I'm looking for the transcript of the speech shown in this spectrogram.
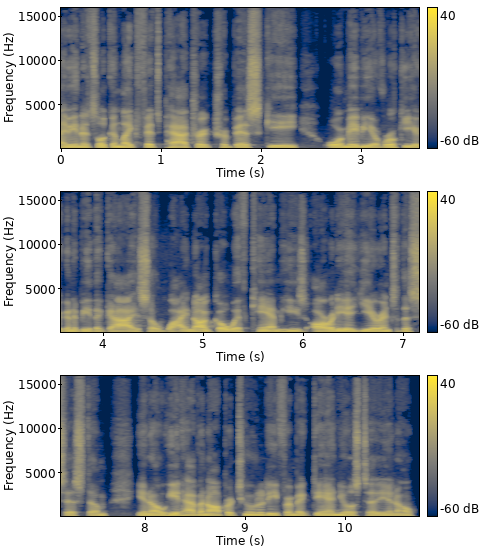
I mean, it's looking like Fitzpatrick, Trubisky, or maybe a rookie are going to be the guy. So why not go with Cam? He's already a year into the system. You know, he'd have an opportunity for McDaniels to, you know,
